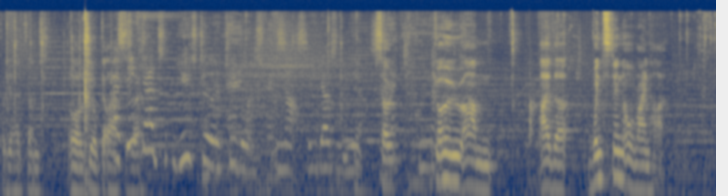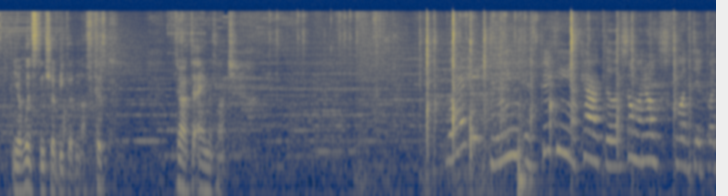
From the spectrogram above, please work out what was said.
put your headphones or your glasses. I think right? Dad's used to keyboards enough. He doesn't need. Yeah. So No. go um either Winston or Reinhardt. Yeah, Winston should be good enough because you don't have to aim as much. Picking a character that someone else wanted, but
